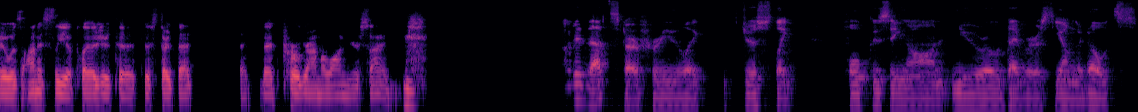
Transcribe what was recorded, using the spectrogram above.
it was honestly a pleasure to to start that that, that program along your side. How did that start for you? Like just like focusing on neurodiverse young adults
